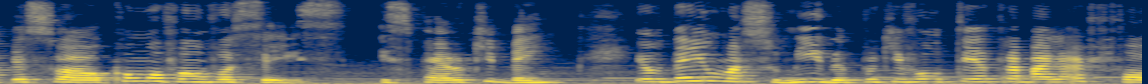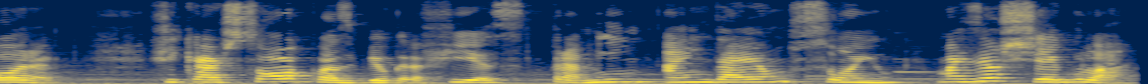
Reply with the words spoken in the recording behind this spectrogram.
pessoal, como vão vocês? Espero que bem. Eu dei uma sumida porque voltei a trabalhar fora. Ficar só com as biografias, para mim, ainda é um sonho, mas eu chego lá.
